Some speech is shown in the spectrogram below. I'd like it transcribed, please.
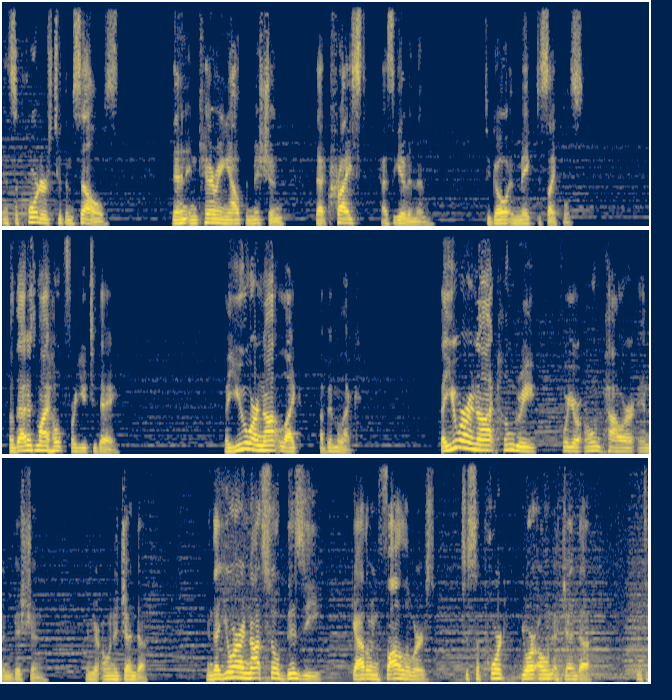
and supporters to themselves than in carrying out the mission that Christ has given them to go and make disciples. So that is my hope for you today. That you are not like Abimelech. That you are not hungry for your own power and ambition and your own agenda. And that you are not so busy gathering followers to support your own agenda and to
